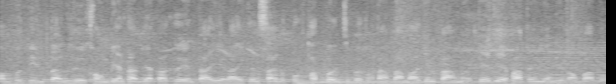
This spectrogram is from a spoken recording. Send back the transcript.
Nam mô Tom Phượng Tín Tần Hư Không Biến Thật Biết Có Khơi Em Tài Lại Cơn Sang Được Cùng Thập Phương Chỉ Bởi Không Tàng Tàm Báo Trên Pàng Mở Tế Địa Pháp Tương Diện Thì Lòng Ba Bộ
